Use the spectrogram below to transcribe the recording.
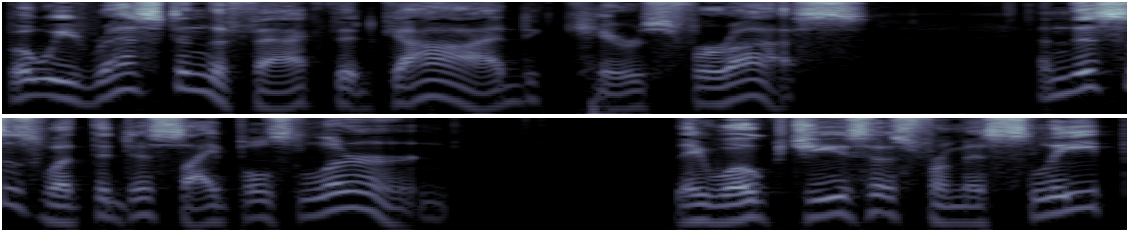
but we rest in the fact that God cares for us. And this is what the disciples learn. They woke Jesus from his sleep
